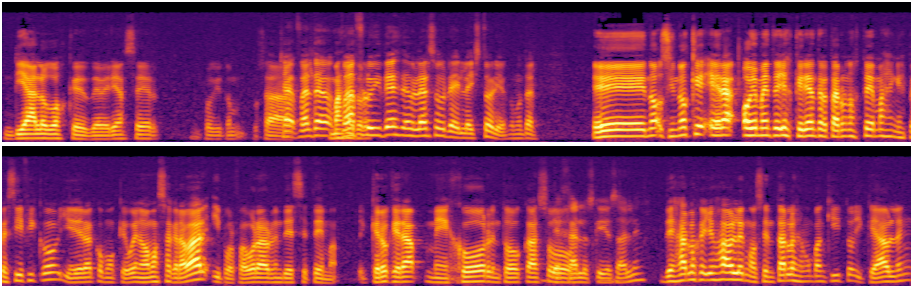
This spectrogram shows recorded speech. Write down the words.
diálogos que deberían ser un poquito. O sea, O sea, falta más más, fluidez de hablar sobre la historia como tal. Eh, no, sino que era, obviamente ellos querían tratar unos temas en específico y era como que, bueno, vamos a grabar y por favor hablen de ese tema. Creo que era mejor en todo caso Dejarlos que ellos hablen. dejarlos que ellos hablen o sentarlos en un banquito y que hablen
